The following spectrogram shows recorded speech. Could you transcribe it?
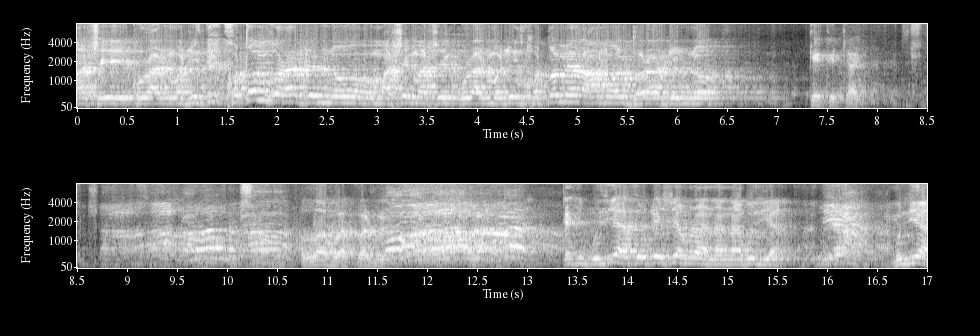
মাসে কোরআন মসজিদ খতম করার জন্য, মাসে মাসে কোরআন মসজিদ খতমের আমল ধরার জন্য কে কে চাই? আল্লাহ একবার বলি। কি বুঝিয়া হাতে উঠেছি আমরা না না বুঝিয়া? বুঝিয়া।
